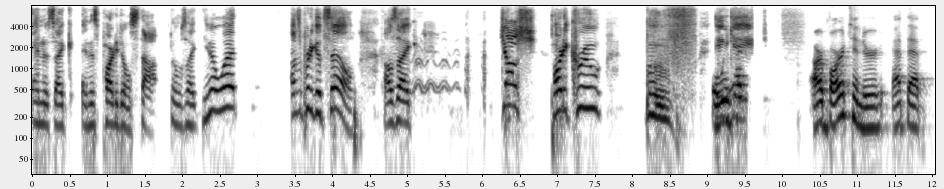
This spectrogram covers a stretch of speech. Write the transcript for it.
and it's like, and this party don't stop. I was like, you know what? That's a pretty good sell. I was like, Josh, party crew, boof, engage. Our bartender at that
